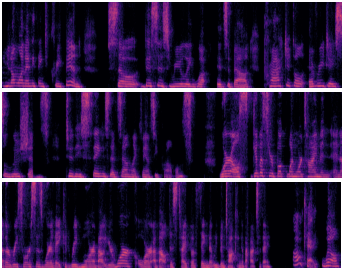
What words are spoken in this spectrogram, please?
you don't want anything to creep in. So this is really what it's about practical, everyday solutions to these things that sound like fancy problems. Where else? Give us your book one more time and, and other resources where they could read more about your work or about this type of thing that we've been talking about today. Okay, well,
